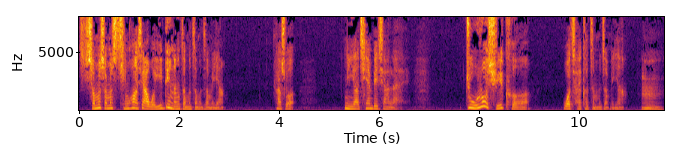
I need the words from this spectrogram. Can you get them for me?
什么什么情况下，我一定能怎么怎么怎么样。他说：“你要谦卑下来，主若许可，我才可怎么怎么样。嗯，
